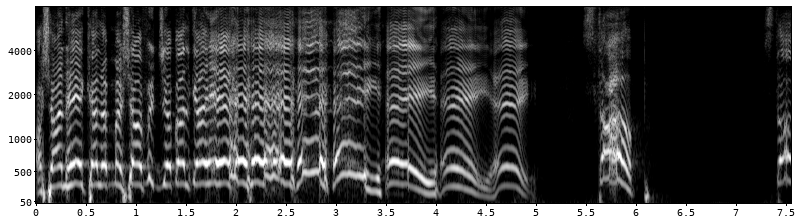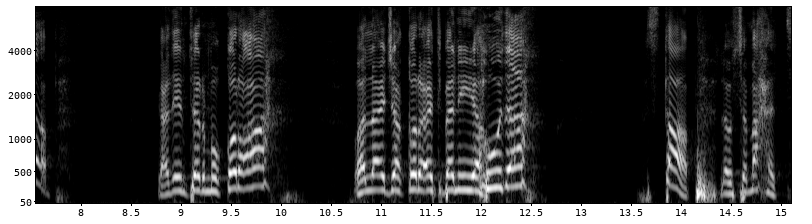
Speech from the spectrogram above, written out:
عشان هيك لما شاف الجبل قال هي هي هي هي هي stop stop قاعدين ترموا قرعة ولا اجى قرعة بني يهوذا stop لو سمحت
